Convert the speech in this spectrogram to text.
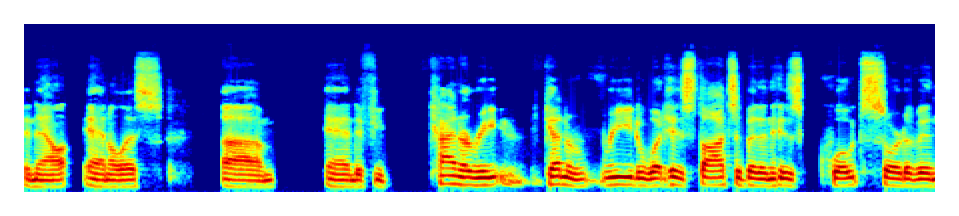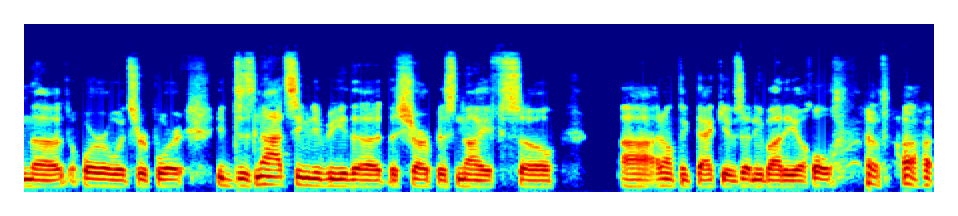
anal- analysts. Um, and if you kind of read kind of read what his thoughts have been in his quotes sort of in the Horowitz report, it does not seem to be the the sharpest knife. So uh, I don't think that gives anybody a whole lot of uh,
